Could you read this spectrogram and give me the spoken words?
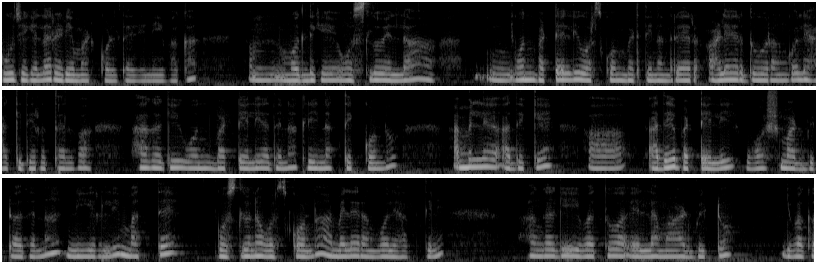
ಪೂಜೆಗೆಲ್ಲ ರೆಡಿ ಮಾಡ್ಕೊಳ್ತಾ ಇದ್ದೀನಿ ಇವಾಗ. ಮೊದಲಿಗೆ ಹೊಸ್ಲು ಎಲ್ಲ ಒಂದು ಬಟ್ಟೆಯಲ್ಲಿ ಒರೆಸ್ಕೊಂಡ್ಬಿಡ್ತೀನಿ. ಅಂದರೆ ಹಳೇದು ರಂಗೋಲಿ ಹಾಕಿದ್ದಿರುತ್ತಲ್ವ ಹಾಗಾಗಿ ಒಂದು ಬಟ್ಟೆಯಲ್ಲಿ ಅದನ್ನು ಕ್ಲೀನಾಗಿ ತೆಕ್ಕೊಂಡು ಆಮೇಲೆ ಅದಕ್ಕೆ ಅದೇ ಬಟ್ಟೆಯಲ್ಲಿ ವಾಶ್ ಮಾಡಿಬಿಟ್ಟು ಅದನ್ನು ನೀರಲ್ಲಿ ಮತ್ತೆ ಹೊಸ್ಲನ್ನ ಒರೆಸ್ಕೊಂಡು ಆಮೇಲೆ ರಂಗೋಲಿ ಹಾಕ್ತೀನಿ. ಹಾಗಾಗಿ ಇವತ್ತು ಎಲ್ಲ ಮಾಡಿಬಿಟ್ಟು ಇವಾಗ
